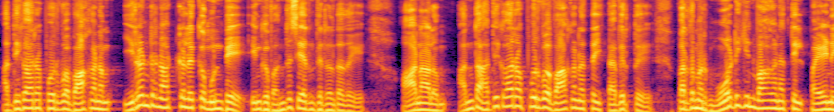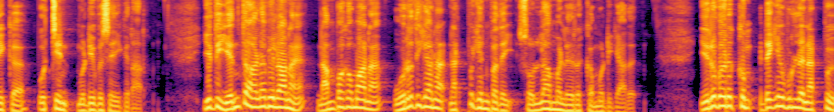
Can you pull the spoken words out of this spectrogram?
அதிகாரப்பூர்வ வாகனம் இரண்டு நாட்களுக்கு முன்பே இங்கு வந்து சேர்ந்திருந்தது. ஆனாலும் அந்த அதிகாரப்பூர்வ வாகனத்தை தவிர்த்து பிரதமர் மோடியின் வாகனத்தில் பயணிக்க புட்டின் முடிவு செய்கிறார். இது எந்த அளவிலான நம்பகமான உறுதியான நட்பு என்பதை சொல்லாமல் இருக்க முடியாது. இருவருக்கும் இடையே உள்ள நட்பு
